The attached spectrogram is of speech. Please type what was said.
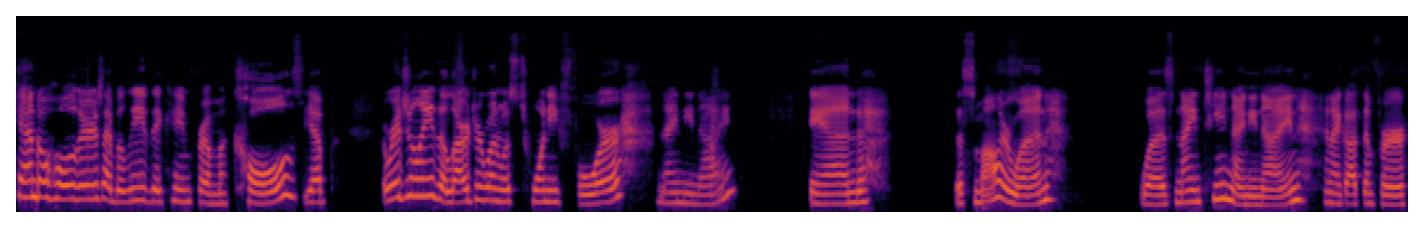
candle holders. I believe they came from Kohl's. Yep. Originally, the larger one was $24.99 and the smaller one was $19.99 and I got them for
